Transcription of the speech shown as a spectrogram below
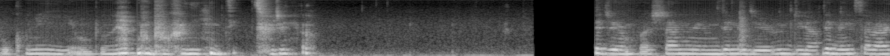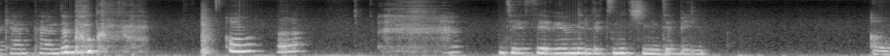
bu konu yiyeyim. Bunu yapma bu konu yiyeyim dik duruyor. Ne diyorum hoşlanmıyorum deme diyorum diyor. De beni severken pembe bok. Oha. Diye seviyor milletin içinde bil. Oh.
